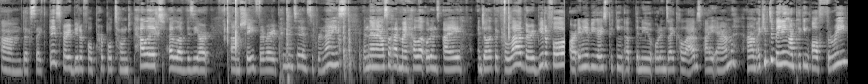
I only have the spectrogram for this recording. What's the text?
Um, looks like this, very beautiful purple toned palette. I love Viseart um, shades. They're very pigmented and super nice. And then I also had my Hella Oden's Eye Angelica collab, very beautiful. Are any of you guys picking up the new Oden's Eye collabs? I am. Um, I keep debating on picking all three,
